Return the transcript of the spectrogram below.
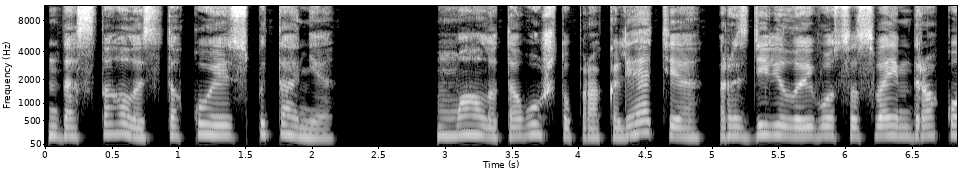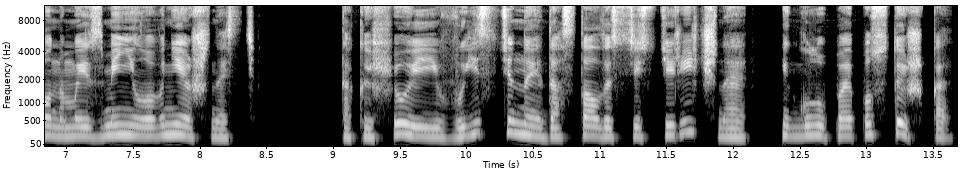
досталось такое испытание? Мало того, что проклятие разделило его со своим драконом и изменило внешность, так еще и в истинной досталась истеричная и глупая пустышка.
